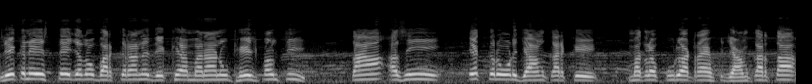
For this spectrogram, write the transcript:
ਲੇਕਿਨ ਇਸ ਤੇ ਜਦੋਂ ਵਰਕਰਾਂ ਨੇ ਦੇਖਿਆ ਮਨਾਂ ਨੂੰ ਠੇਸ ਪਹੁੰਚੀ, ਤਾਂ ਅਸੀਂ ਇੱਕ ਰੋਡ ਜਾਮ ਕਰਕੇ ਮਤਲਬ ਪੂਰਾ ਟ੍ਰੈਫਿਕ ਜਾਮ ਕਰਤਾ।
